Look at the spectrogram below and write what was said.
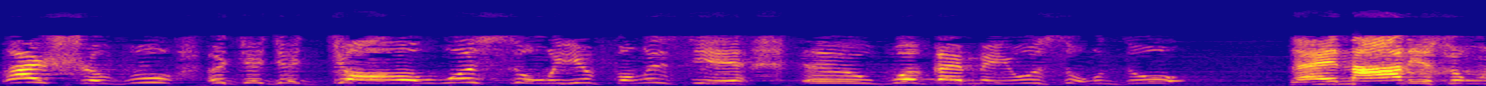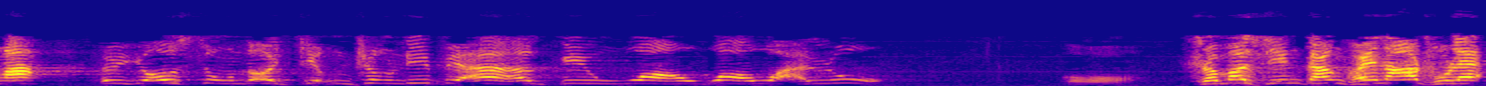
俺师傅叫叫叫我送一封信，呃，我还没有送走。”在哪里送啊？要送到京城里边给王王万龙。哦，什么信？赶快拿出来！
